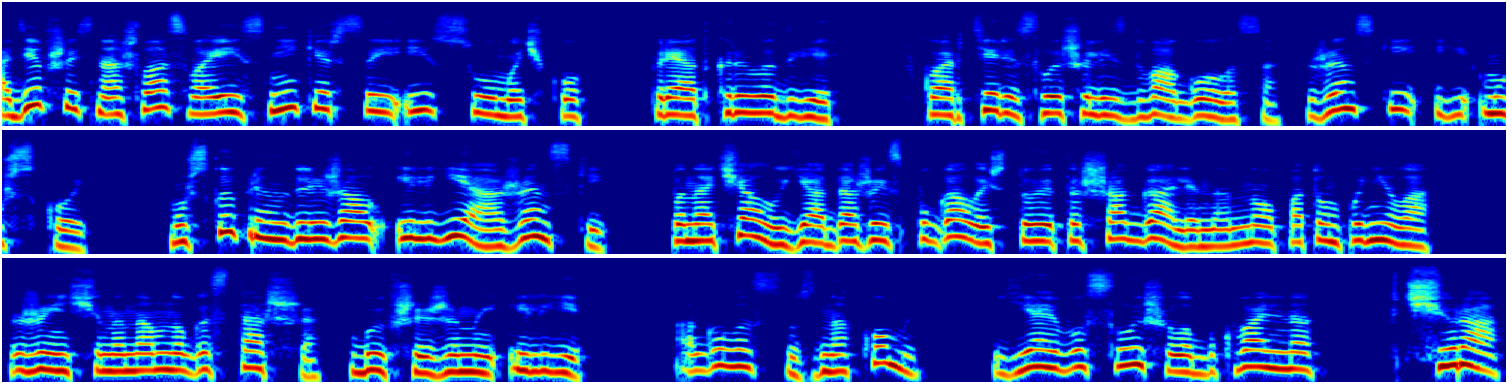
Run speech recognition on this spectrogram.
Одевшись, нашла свои сникерсы и сумочку, приоткрыла дверь. В квартире слышались два голоса, женский и мужской. Мужской принадлежал Илье, а женский Поначалу я даже испугалась, что это Шагалина, но потом поняла. Женщина намного старше бывшей жены Ильи. А голос знакомый. Я его слышала буквально вчера.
